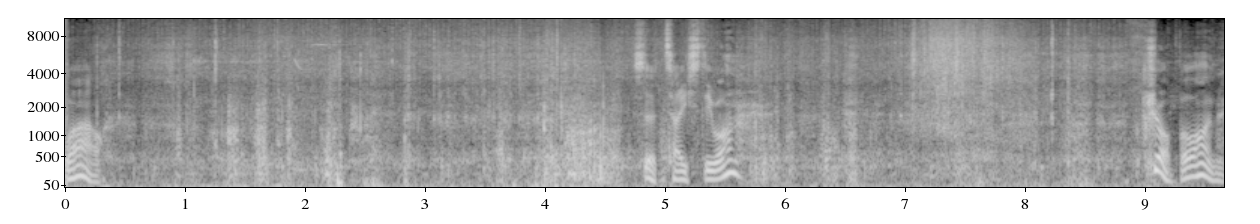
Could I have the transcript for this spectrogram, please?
wow. It's a tasty one. God, blimey.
